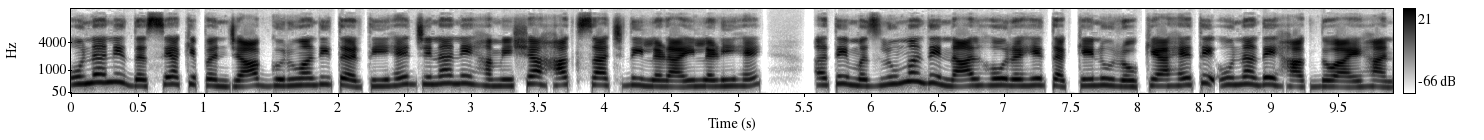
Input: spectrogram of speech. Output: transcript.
ਉਹਨਾਂ ਨੇ ਦੱਸਿਆ ਕਿ ਪੰਜਾਬ ਗੁਰੂਆਂ ਦੀ ਧਰਤੀ ਹੈ, ਜਿਨ੍ਹਾਂ ਨੇ ਹਮੇਸ਼ਾ ਹੱਕ ਸੱਚ ਦੀ ਲੜਾਈ ਲੜੀ ਹੈ ਅਤੇ ਮਜ਼ਲੂਮਾਂ ਦੇ ਨਾਲ ਹੋ ਰਹੇ ਧੱਕੇ ਨੂੰ ਰੋਕਿਆ ਹੈ ਤੇ ਉਹਨਾਂ ਦੇ ਹੱਕ ਦੁਆਏ ਹਨ।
